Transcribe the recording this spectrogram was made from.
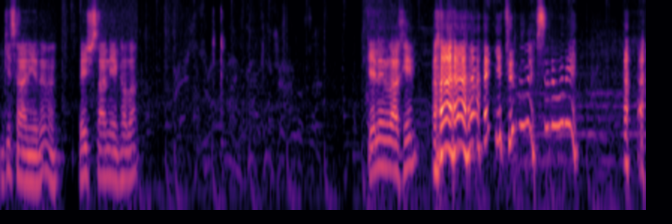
2 saniye değil mi? 5 saniye kala. Gelin bakayım. Getirdim hepsini buraya.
